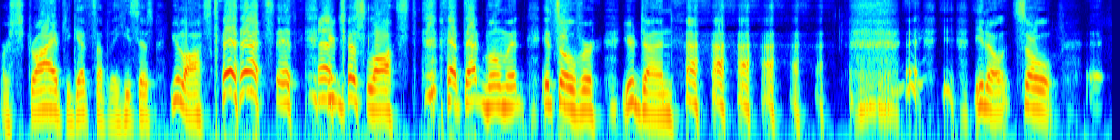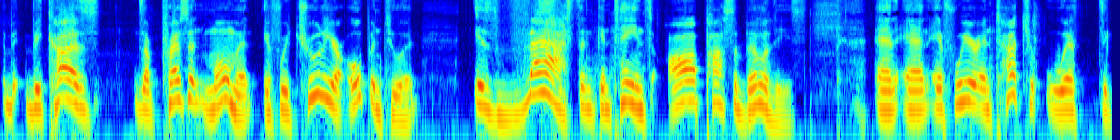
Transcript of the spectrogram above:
or strive to get something, he says, You're lost. That's it. You're just lost. At that moment, it's over. You're done. you know, so uh, because the present moment, if we truly are open to it, is vast and contains all possibilities. And and if we are in touch with the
